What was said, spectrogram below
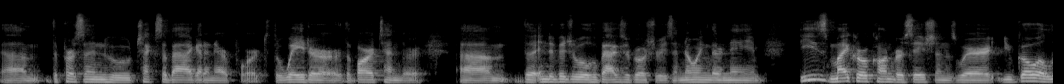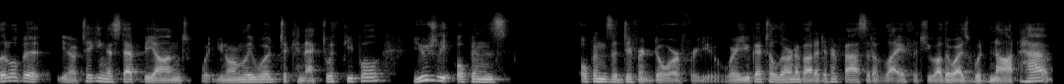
um, the person who checks a bag at an airport, the waiter, the bartender, um, the individual who bags your groceries and knowing their name. These micro conversations where you go a little bit, you know, taking a step beyond what you normally would to connect with people usually opens opens a different door for you where you get to learn about a different facet of life that you otherwise would not have.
